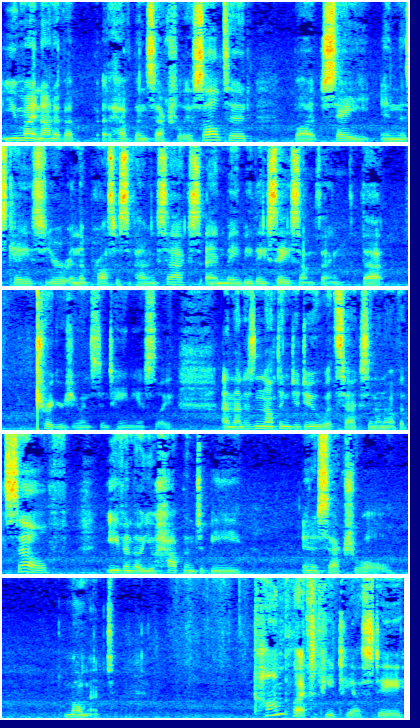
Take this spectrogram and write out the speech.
you might not have have been sexually assaulted, but say in this case you're in the process of having sex and maybe they say something that triggers you instantaneously. And that has nothing to do with sex in and of itself, even though you happen to be in a sexual moment. Complex PTSD,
